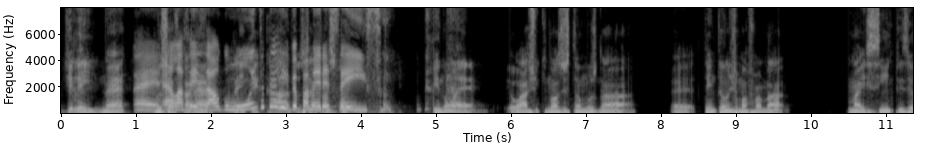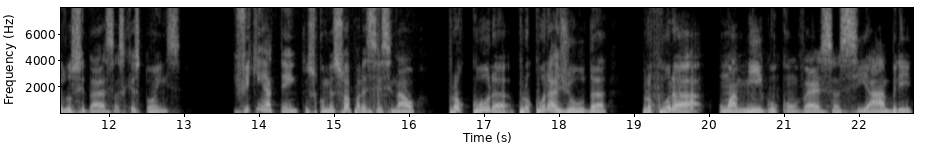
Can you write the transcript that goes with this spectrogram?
de lei, né? É, Começou ela ficar, fez né, algo tá muito pecado, terrível para merecer afastou. isso. E não é. Eu acho que nós estamos na é, tentando de uma forma mais simples elucidar essas questões. Fiquem atentos. Começou a aparecer sinal, procura, procura ajuda, procura um amigo, conversa, se abre,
